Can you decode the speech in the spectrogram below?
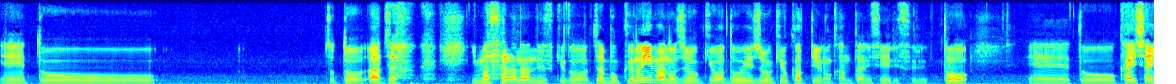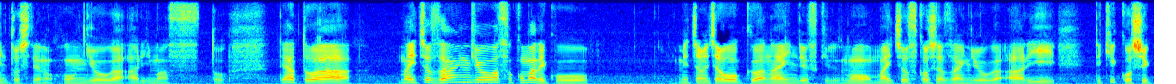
えっ、ー、とちょっとあじゃあ 今更なんですけどじゃあ僕の今の状況はどういう状況かっていうのを簡単に整理すると,、えーと、会社員としての本業がありますと。であとは、まあ、一応残業はそこまでこうめちゃめちゃ多くはないんですけれども、まあ、一応少しは残業がありで結構出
